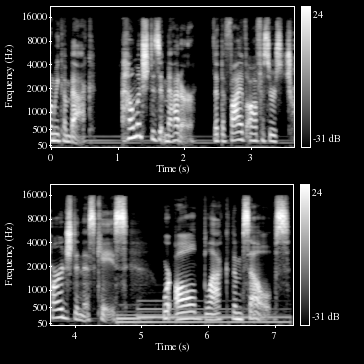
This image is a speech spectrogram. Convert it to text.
When we come back, how much does it matter that the five officers charged in this case were all black themselves?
